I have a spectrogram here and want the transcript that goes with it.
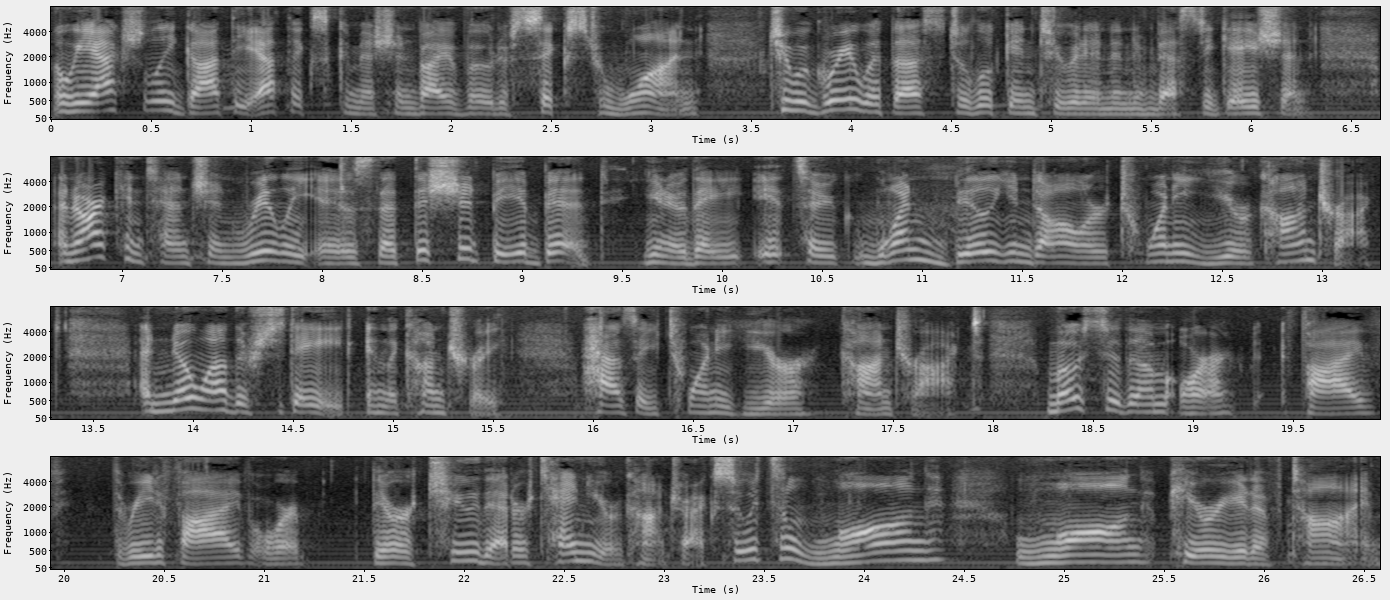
And we actually got the Ethics Commission by a vote of six to one to agree with us to look into it in an investigation. And our contention really is that this should be a bid. You know, they it's a $1 billion 20 year contract. And no other state in the country has a 20 year contract. Most of them are five, three to five, or there are two that are 10 year contracts. So it's a long, long period of time.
